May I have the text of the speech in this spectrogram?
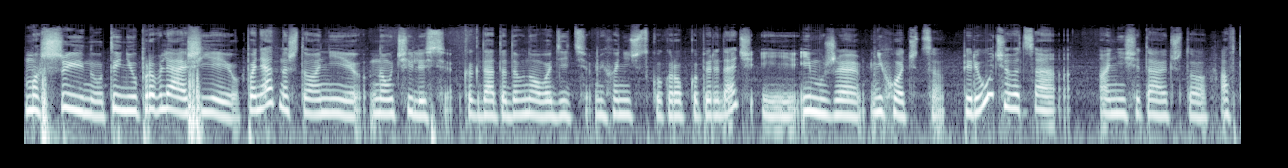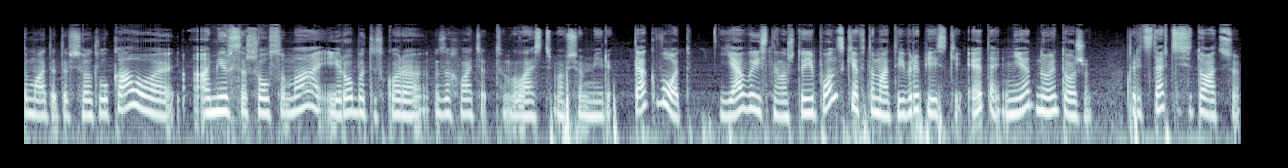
машину, ты не управляешь ею. Понятно, что они научились когда-то давно водить механическую коробку передач, и им уже не хочется переучиваться, они считают, что автомат это все от лукавого, а мир сошел с ума, и роботы скоро захватят власть во всем мире. Так вот, я выяснила, что японские автоматы и европейские это не одно и то же. Представьте ситуацию.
